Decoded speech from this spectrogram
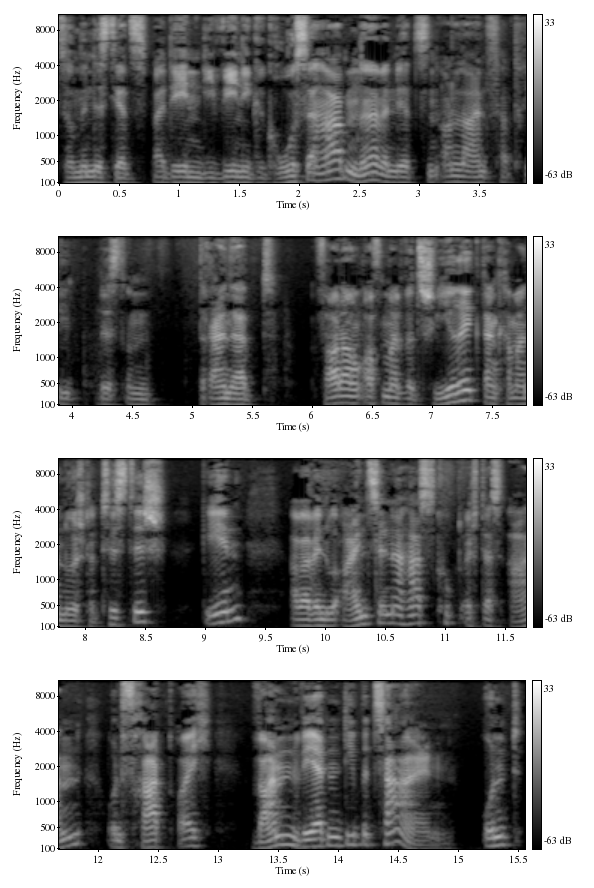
Zumindest jetzt bei denen, die wenige große haben. Ne? Wenn du jetzt ein Online-Vertrieb bist und 300 Forderung offen hat, wird es schwierig, dann kann man nur statistisch gehen. Aber wenn du Einzelne hast, guckt euch das an und fragt euch, wann werden die bezahlen? Und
